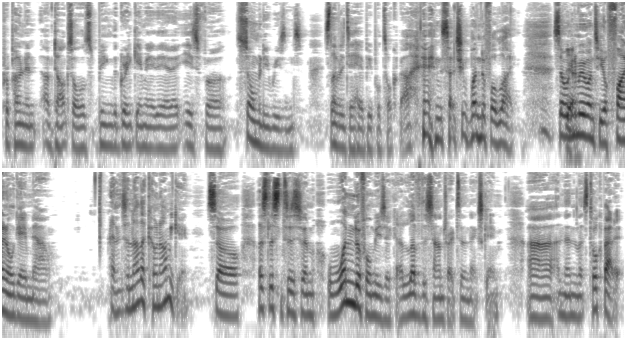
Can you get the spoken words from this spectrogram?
proponent of Dark Souls being the great game it is for so many reasons, it's lovely to hear people talk about it in such a wonderful light. So we're yeah. going to move on to your final game now, and it's another Konami game. So let's listen to some wonderful music. I love the soundtrack to the next game. Uh, and then let's talk about it.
